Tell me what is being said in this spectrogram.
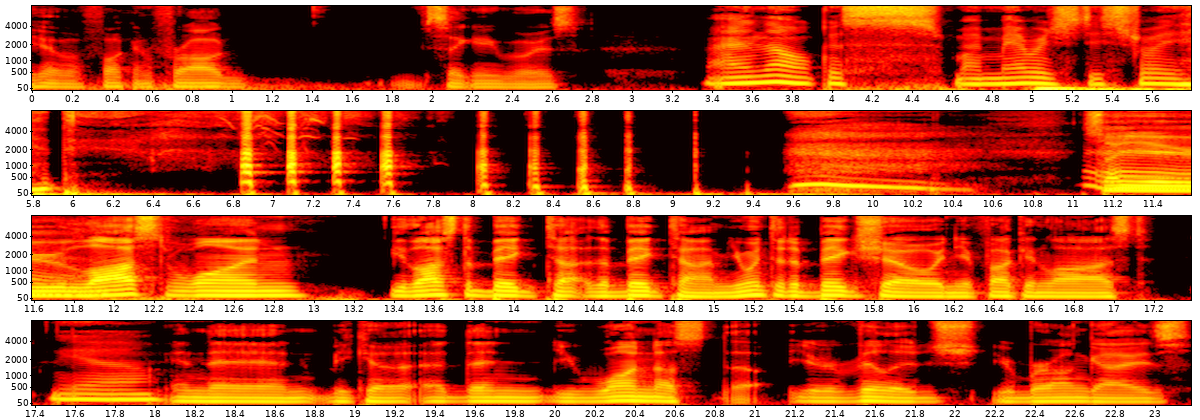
you have a fucking frog singing voice. I know, cause my marriage destroyed. So you lost one. You lost the big the big time. You went to the big show and you fucking lost. yeah, And then because uh, then you won us uh, your village, your barangays,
